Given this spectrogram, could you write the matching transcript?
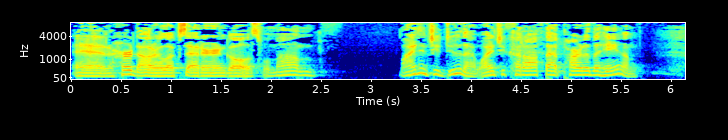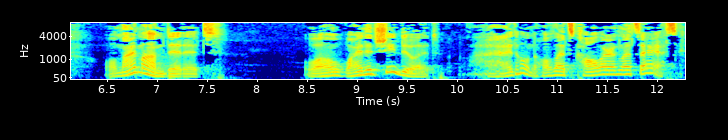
and her daughter looks at her and goes, Well, mom, why did you do that? Why did you cut off that part of the ham? Well, my mom did it. Well, why did she do it? I don't know. Let's call her and let's ask.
